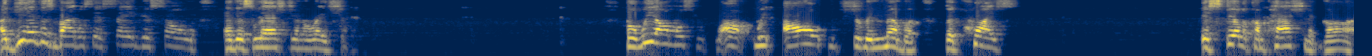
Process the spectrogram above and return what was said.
Again, this Bible says, save your soul in this last generation. But we almost, uh, we all should remember that Christ is still a compassionate God.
